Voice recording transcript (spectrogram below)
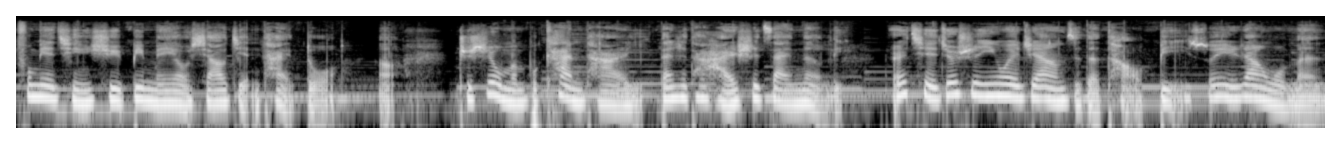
负面情绪并没有消减太多啊。只是我们不看它而已，但是它还是在那里。而且就是因为这样子的逃避，所以让我们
